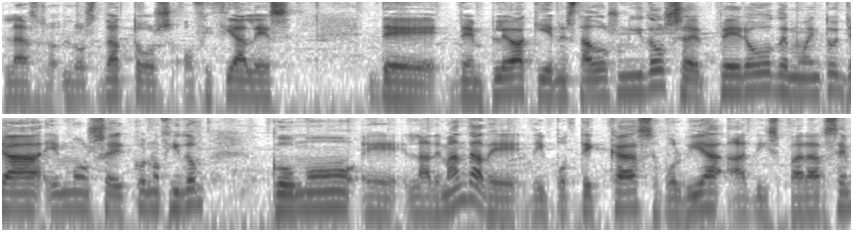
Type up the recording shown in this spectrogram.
los datos oficiales de, empleo aquí en Estados Unidos, eh, pero de momento ya hemos eh, conocido cómo eh, la demanda de, de hipotecas volvía a dispararse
